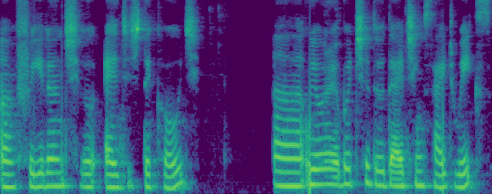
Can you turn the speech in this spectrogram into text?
um, freedom to edit the code. Uh, we were able to do that inside Wix.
